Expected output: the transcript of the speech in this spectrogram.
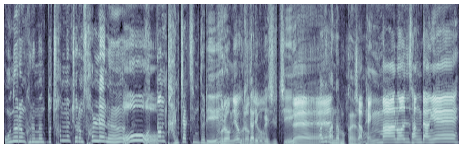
오늘은 그러면 또 첫눈처럼 설레는 오. 어떤 단짝 팀들이 그럼요, 또 그럼요. 기다리고 계실지 네. 빨리 만나볼까요? 자, 100만 원 상당의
